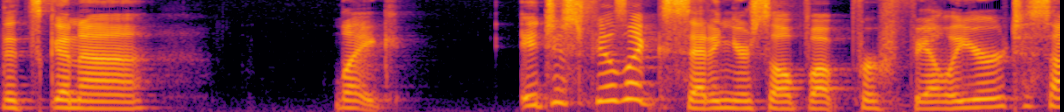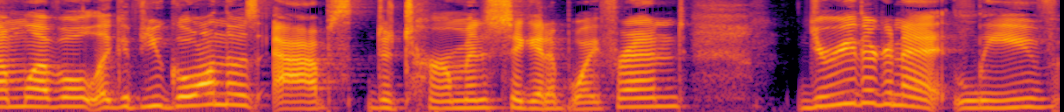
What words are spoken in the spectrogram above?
that's going to like it just feels like setting yourself up for failure to some level. Like if you go on those apps determined to get a boyfriend, you're either going to leave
